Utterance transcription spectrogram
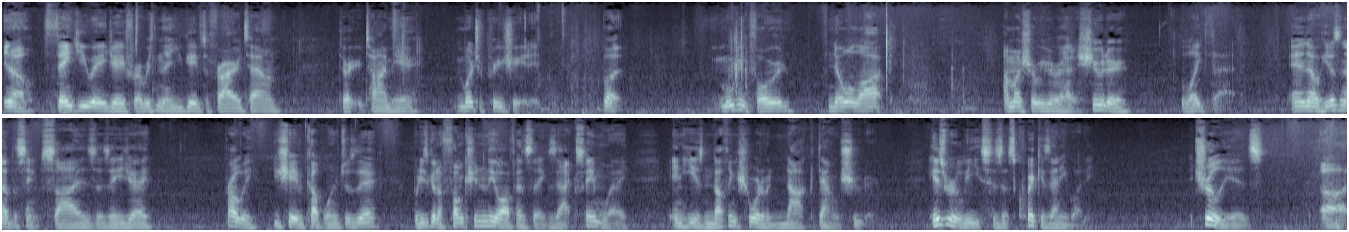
you know, thank you AJ for everything that you gave to Friartown throughout your time here. Much appreciated. But moving forward, Noah Locke, I'm not sure we've ever had a shooter like that. And no, he doesn't have the same size as AJ. Probably you shave a couple inches there, but he's going to function in the offense the exact same way, and he is nothing short of a knockdown shooter. His release is as quick as anybody. It truly is. Uh,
